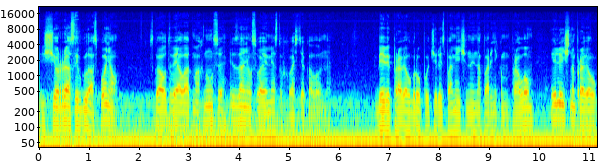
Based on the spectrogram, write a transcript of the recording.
Еще раз и в глаз, понял?» Скаут вяло отмахнулся и занял свое место в хвосте колонны. Бевик провел группу через помеченный напарником пролом и лично провел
